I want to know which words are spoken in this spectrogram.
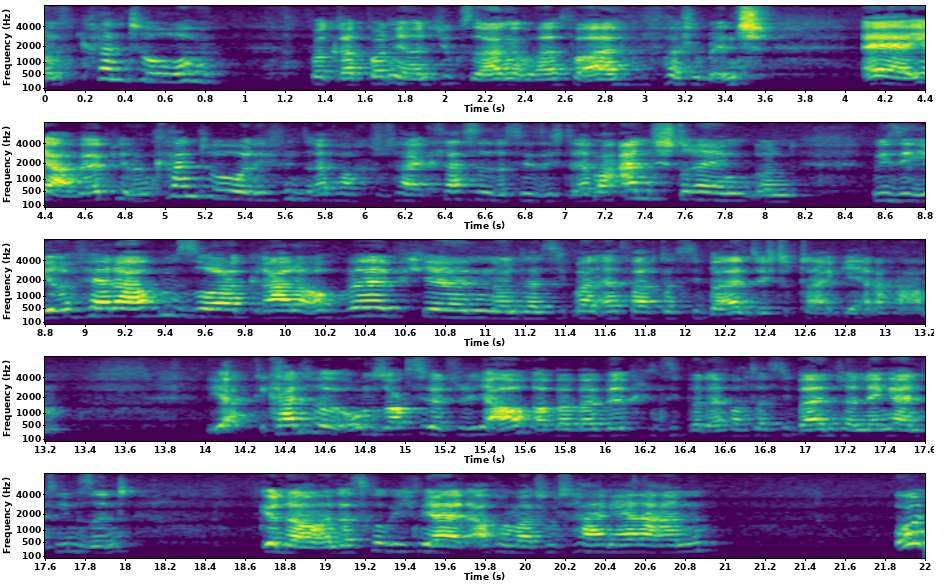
und Kanto. Ich wollte gerade Bonja und Duke sagen, aber das war ein falscher Mensch. Äh, ja, Wölpchen und Kanto und ich finde es einfach total klasse, dass sie sich da immer anstrengt und wie sie ihre Pferde auch umsorgt, gerade auch Wölpchen und da sieht man einfach, dass die beiden sich total gerne haben. Ja, die Kanto umsorgt sie natürlich auch, aber bei Wölpchen sieht man einfach, dass die beiden schon länger ein Team sind. Genau, und das gucke ich mir halt auch immer total gerne an. Und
